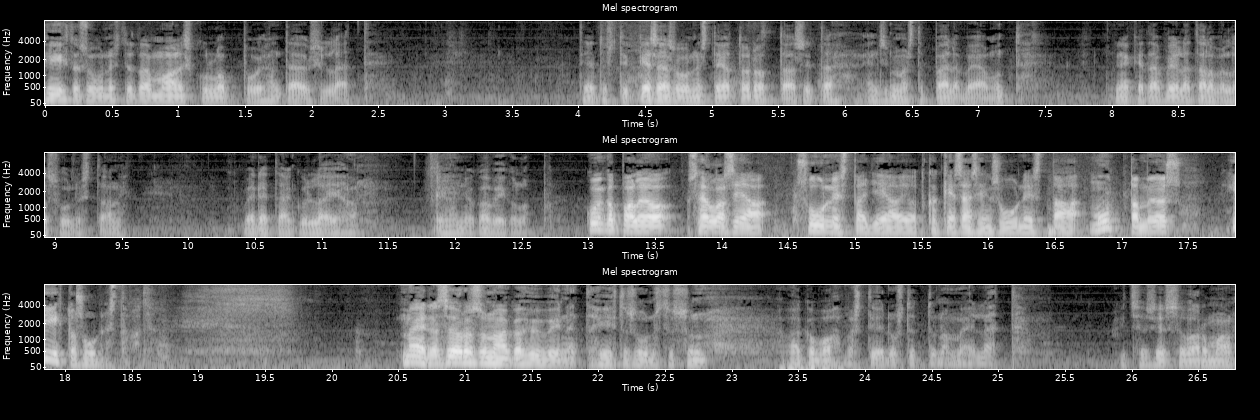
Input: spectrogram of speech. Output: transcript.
hiihtosuunnistetaan maaliskuun loppuun ihan täysillä, että tietysti kesäsuunnistajat odottaa sitä ensimmäistä päivää, mutta ne, ketä vielä talvella suunnistaa, niin vedetään kyllä ihan, ihan joka viikonloppu. Kuinka paljon sellaisia suunnistajia, jotka kesäisin suunnistaa, mutta myös hiihtosuunnistavat? Meidän seurassa on aika hyvin, että hiihtosuunnistus on aika vahvasti edustettuna meillä, että itse asiassa varmaan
